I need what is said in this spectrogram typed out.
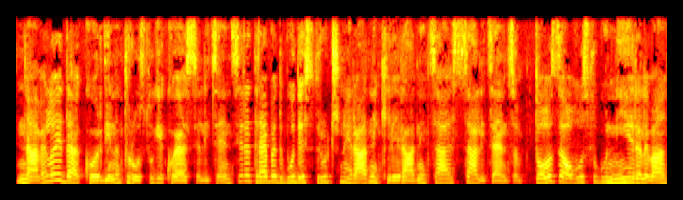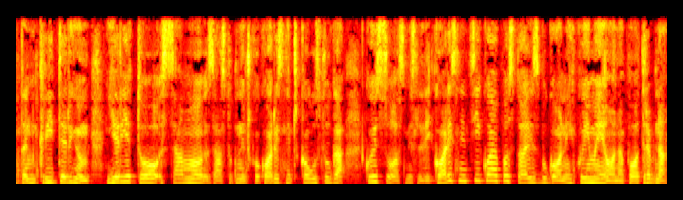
navelo je da koordinator usluge koja se licencira treba da bude stručni radnik ili radnica sa licencom. To za ovu uslugu nije relevantan kriterijum jer je to samo zastupničko-korisnička usluga koju su osmislili korisnici koja postoji zbog onih kojima je ona potrebna.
